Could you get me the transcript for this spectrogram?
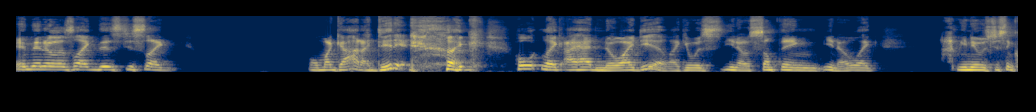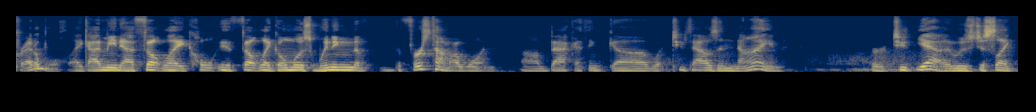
And then it was like this, just like oh my god i did it. Like whole like i had no idea. Like it was you know something you know like i mean it was just incredible. Like i mean i felt like whole it felt like almost winning the the first time i won um, back i think uh what 2009 or two yeah it was just like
